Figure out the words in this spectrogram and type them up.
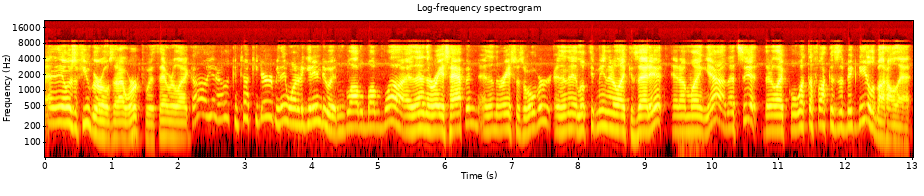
And there was a few girls that I worked with that were like, oh, you know, the Kentucky Derby, they wanted to get into it and blah blah blah blah blah. And then the race happened, and then the race was over, and then they looked at me and they're like, is that it? And I'm like, yeah, that's it. They're like, well, what the fuck is the big deal about all that?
